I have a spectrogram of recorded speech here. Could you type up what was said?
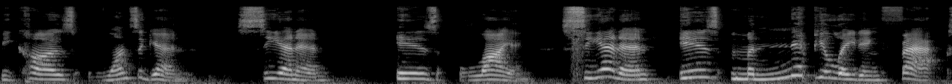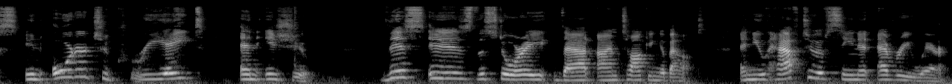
because once again, CNN is lying. CNN is manipulating facts in order to create an issue. This is the story that I'm talking about, and you have to have seen it everywhere.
